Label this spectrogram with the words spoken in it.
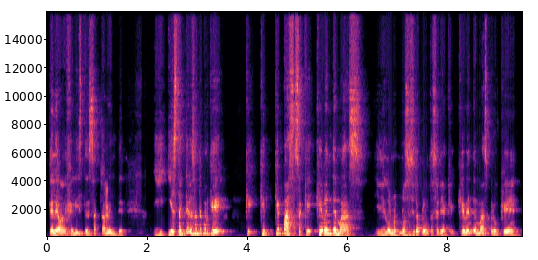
Televangelista, exactamente. Y, y, está interesante porque, ¿qué, qué, qué pasa? O sea, ¿qué, ¿qué, vende más? Y digo, no, no, sé si la pregunta sería ¿qué, qué vende más? Pero ¿qué,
